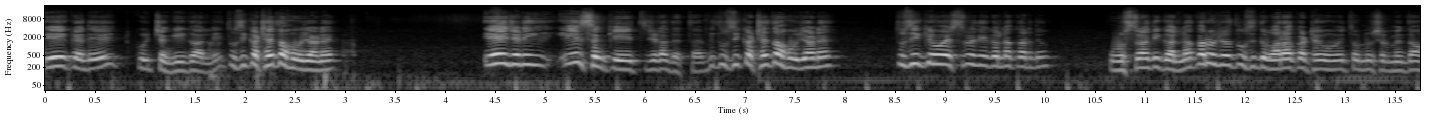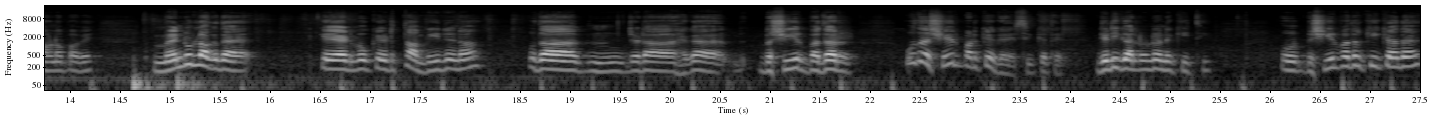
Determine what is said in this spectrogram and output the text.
ਇਹ ਕਹਿੰਦੇ ਕੋਈ ਚੰਗੀ ਗੱਲ ਨਹੀਂ, ਤੁਸੀਂ ਇਕੱਠੇ ਤਾਂ ਹੋ ਜਾਣਾ ਇਹ ਜਿਹੜੀ, ਇਹ ਸੰਕੇਤ ਜਿਹੜਾ ਦਿੱਤਾ ਵੀ ਤੁਸੀਂ ਇਕੱਠੇ ਤਾਂ ਹੋ ਜਾਣਾ ਤੁਸੀਂ ਕਿਉਂ ਇਸ ਤਰ੍ਹਾਂ ਦੀਆਂ ਗੱਲਾਂ ਕਰਦੇ ਹੋ? ਉਸ ਤਰ੍ਹਾਂ ਦੀ ਗੱਲ ਨਾ ਕਰੋ ਜੇ ਤੁਸੀਂ ਦੁਬਾਰਾ ਇਕੱਠੇ ਹੋਵੇ ਤੁਹਾਨੂੰ ਸ਼ਰਮਿੰਦਾ ਹੋਣਾ ਪਵੇ। ਮੈਨੂੰ ਲੱਗਦਾ ਹੈ ਕਿ ਐਡਵੋਕੇਟ ਧਾਮੀ ਨੇ ਨਾ ਉਹਦਾ ਜਿਹੜਾ ਹੈਗਾ ਬਸ਼ੀਰ ਬਦਰ, ਉਹਦਾ ਸ਼ੇਰ ਪੜ ਕੇ ਗਏ ਸੀ ਕਿਤੇ, ਜਿਹੜੀ ਗੱਲ ਉਹਨਾਂ ਨੇ ਕੀਤੀ। ਉਹ ਬਸ਼ੀਰ ਬਦਰ ਕੀ ਕਹਿੰਦਾ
